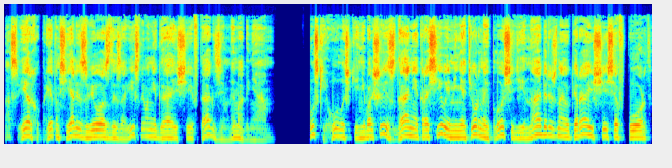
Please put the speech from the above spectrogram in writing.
А сверху при этом сияли звезды, завистливо мигающие в такт земным огням. Узкие улочки, небольшие здания, красивые миниатюрные площади и набережная, упирающиеся в порт,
